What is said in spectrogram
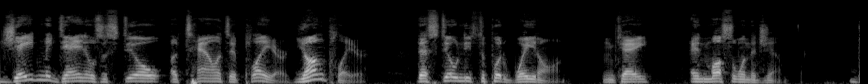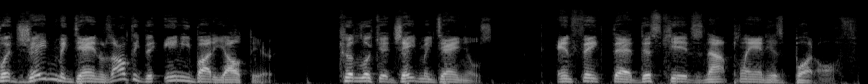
Jaden McDaniels is still a talented player, young player, that still needs to put weight on, okay, and muscle in the gym. But Jaden McDaniels, I don't think that anybody out there could look at Jaden McDaniels and think that this kid's not playing his butt off.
